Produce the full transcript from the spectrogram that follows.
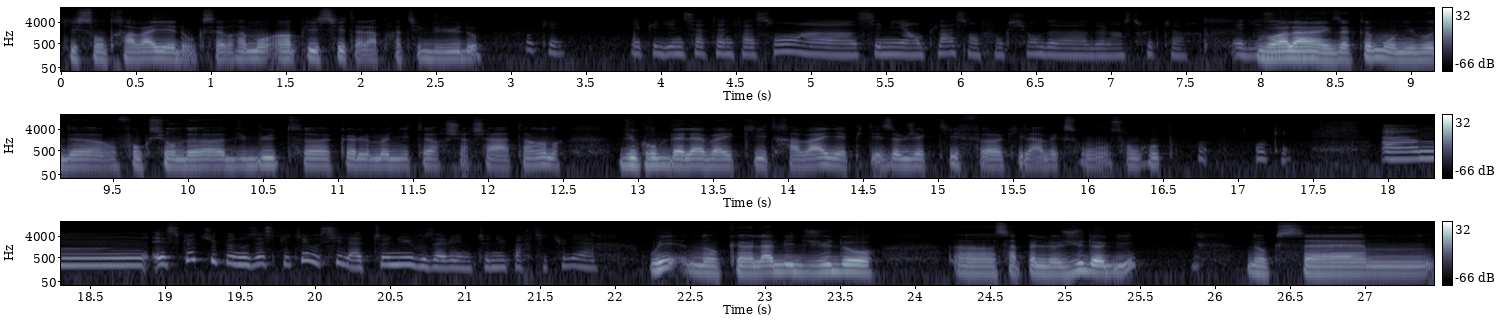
qui sont travaillées. Donc c'est vraiment implicite à la pratique du judo. Ok. Et puis d'une certaine façon, euh, c'est mis en place en fonction de, de l'instructeur. Voilà, exactement, au niveau de, en fonction de- du but euh, que le moniteur cherche à atteindre, du groupe d'élèves avec qui il travaille et puis des objectifs euh, qu'il a avec son, son groupe. Ok. Euh, Est-ce que tu peux nous expliquer aussi la tenue? Vous avez une tenue particulière? Oui, donc euh, l'habit de judo euh, s'appelle le judogi. Donc c'est hum,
